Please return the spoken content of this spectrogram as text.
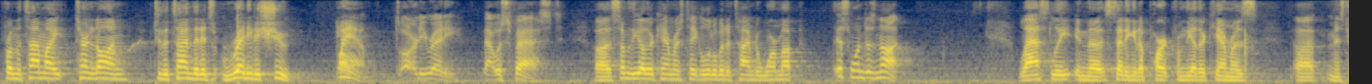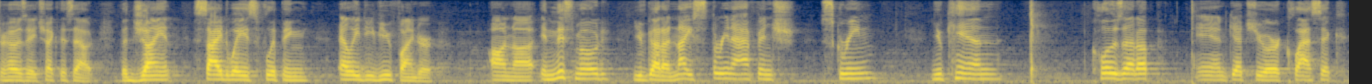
from the time I turn it on to the time that it's ready to shoot, wham, it's already ready. That was fast. Uh, some of the other cameras take a little bit of time to warm up. This one does not. Lastly, in the setting it apart from the other cameras, uh, Mr. Jose, check this out. The giant sideways flipping LED viewfinder. On, uh, in this mode, you've got a nice three and a half inch screen. You can close that up and get your classic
